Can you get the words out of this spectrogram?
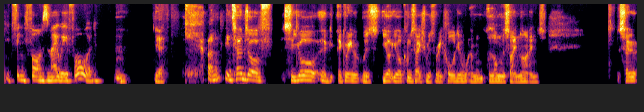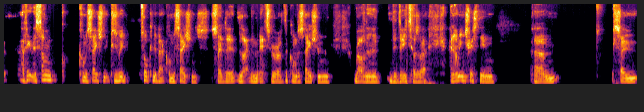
it informs my way forward. Mm. Yeah. Um, in terms of, so your ag- agreement was, your, your conversation was very cordial and along the same lines. So I think there's some conversation because we're talking about conversations. So the like the matter of the conversation rather than the, the details of that. And I'm interested in. Um, so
